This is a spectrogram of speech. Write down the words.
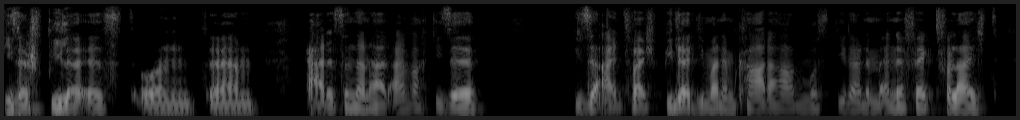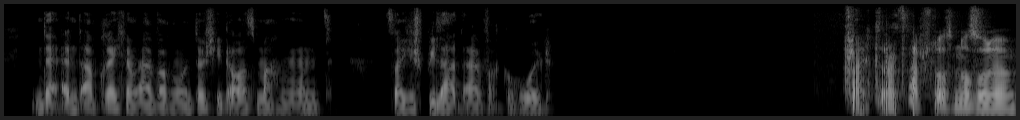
dieser Spieler ist. Und ähm, ja, das sind dann halt einfach diese, diese ein, zwei Spieler, die man im Kader haben muss, die dann im Endeffekt vielleicht in der Endabrechnung einfach einen Unterschied ausmachen und solche Spieler hat er einfach geholt. Vielleicht als Abschluss noch so eine,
